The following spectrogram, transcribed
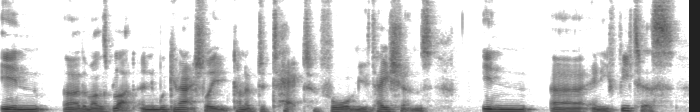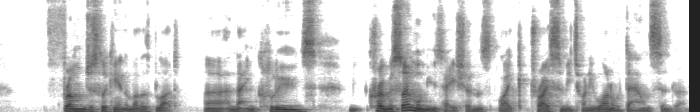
in uh, the mother's blood, and we can actually kind of detect for mutations in uh, any fetus from just looking at the mother's blood. Uh, and that includes chromosomal mutations like trisomy 21 or Down syndrome.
